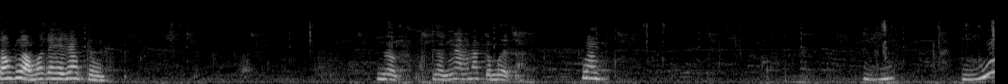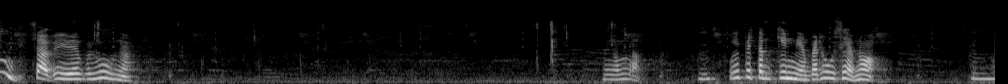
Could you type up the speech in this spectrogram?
ต้องพี่น้องมันจะให้เรื่องกินเหงือกเหงือกงานมากกระเมิดอะนั่น อืมอืมแซ่บอีเลยปลาทูน่ะน้ำแบบอืมอุ้ยไปตำกินเหมียงปลาทูแซ่บเนาะอืม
